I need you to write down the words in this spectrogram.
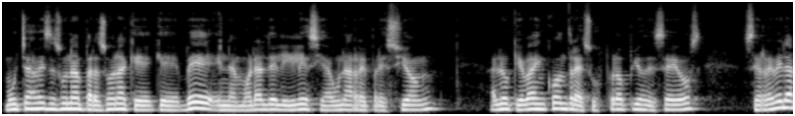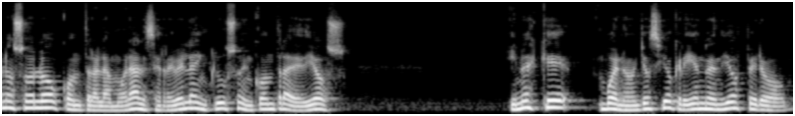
Muchas veces una persona que, que ve en la moral de la iglesia una represión, algo que va en contra de sus propios deseos, se revela no solo contra la moral, se revela incluso en contra de Dios. Y no es que, bueno, yo sigo creyendo en Dios, pero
